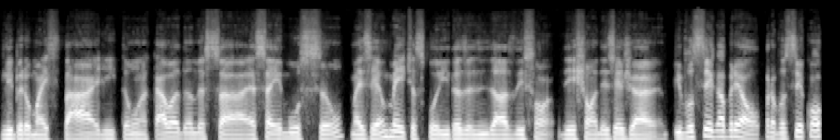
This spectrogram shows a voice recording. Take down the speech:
liberou mais tarde, então acaba dando essa, essa emoção, mas realmente as corridas às vezes elas deixam, deixam a desejar. E você, Gabriel, para você qual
